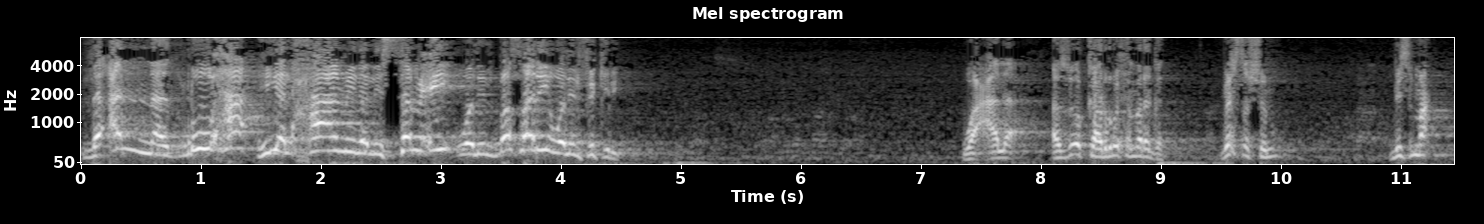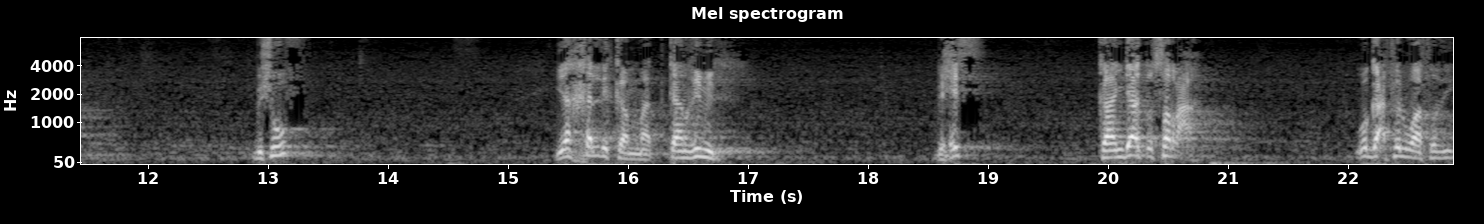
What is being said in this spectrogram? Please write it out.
لأن الروح هي الحاملة للسمع وللبصر وللفكر وعلى أزول كان الروح مرقت بيحصل شنو؟ بيسمع؟ بيشوف؟ يخلي كان مات كان غمر بحس كان جاته صرعة وقع في الواسطة دي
